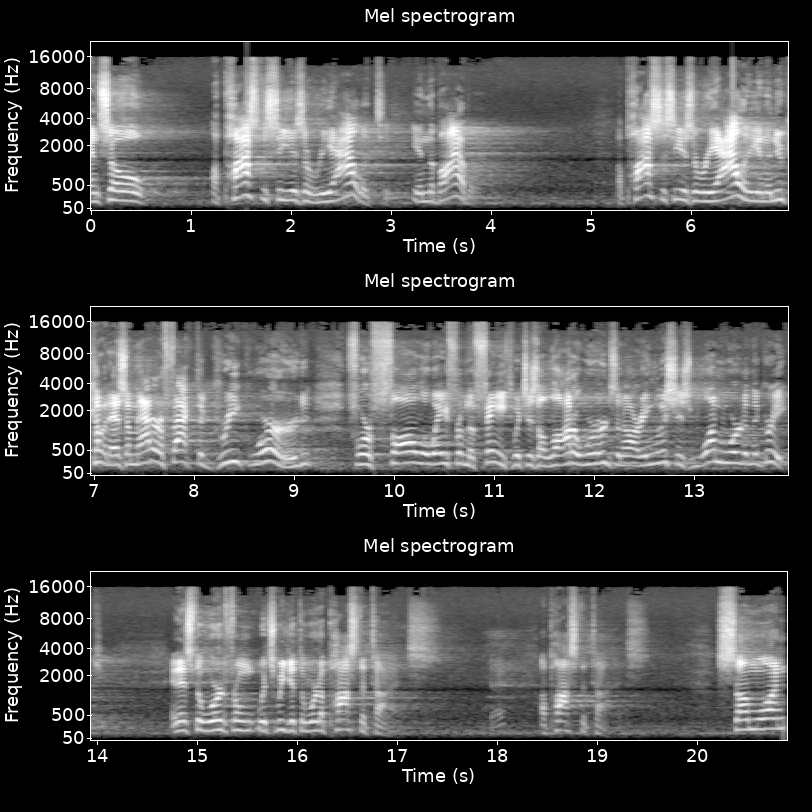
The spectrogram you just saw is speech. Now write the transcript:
And so, apostasy is a reality in the Bible. Apostasy is a reality in the new covenant. As a matter of fact, the Greek word for fall away from the faith, which is a lot of words in our English, is one word in the Greek. And it's the word from which we get the word apostatize. Okay? Apostatize. Someone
